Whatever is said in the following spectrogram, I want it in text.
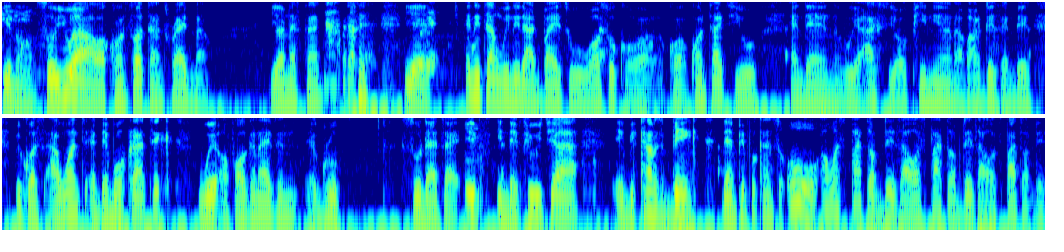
You know, so you are our consultant right now. You understand? yeah. Anytime we need advice, we will also co co contact you and then we ask your opinion about this and then because I want a democratic way of organizing a group so that uh, if in the future it becomes big, then people can say, Oh, I was part of this, I was part of this, I was part of this.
